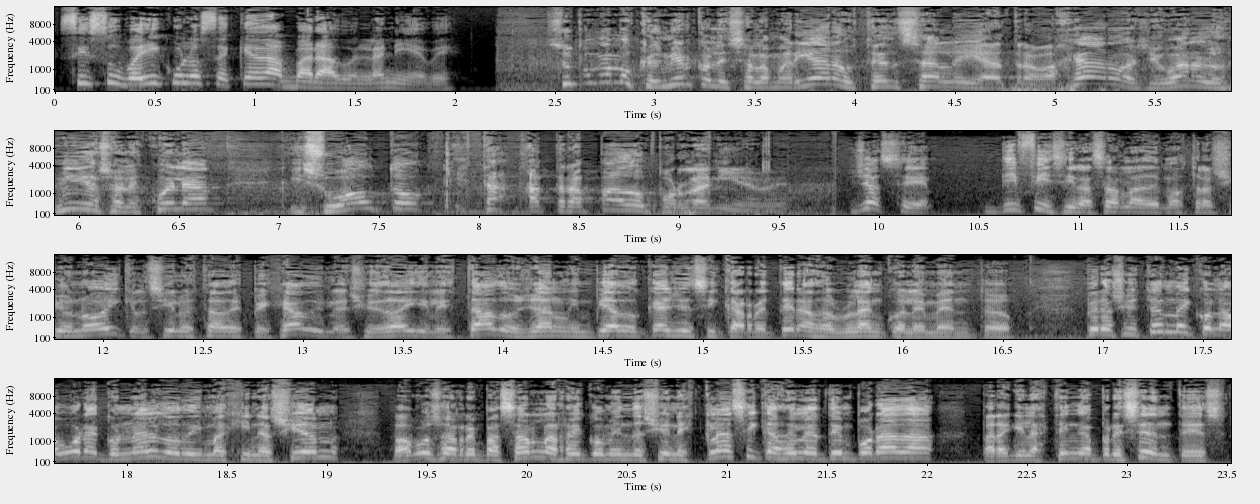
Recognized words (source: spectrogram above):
si su vehículo se queda varado en la nieve. Supongamos que el miércoles a la mañana usted sale a trabajar o a llevar a los niños a la escuela y su auto está atrapado por la nieve. Ya sé, difícil hacer la demostración hoy que el cielo está despejado y la ciudad y el Estado ya han limpiado calles y carreteras del blanco elemento. Pero si usted me colabora con algo de imaginación, vamos a repasar las recomendaciones clásicas de la temporada para que las tenga presentes,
